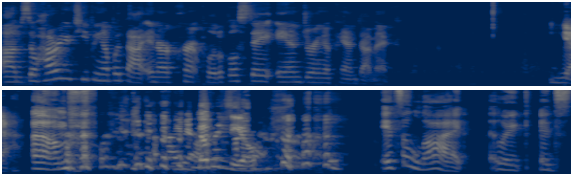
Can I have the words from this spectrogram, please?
Um, so, how are you keeping up with that in our current political state and during a pandemic? Yeah. Um No big deal. it's a lot. Like it's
